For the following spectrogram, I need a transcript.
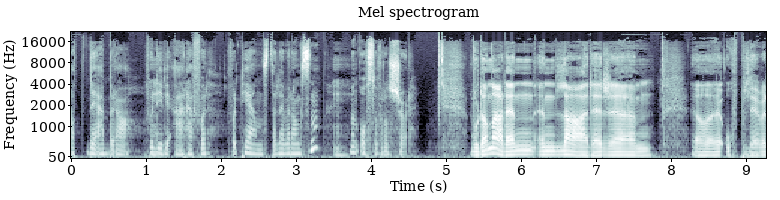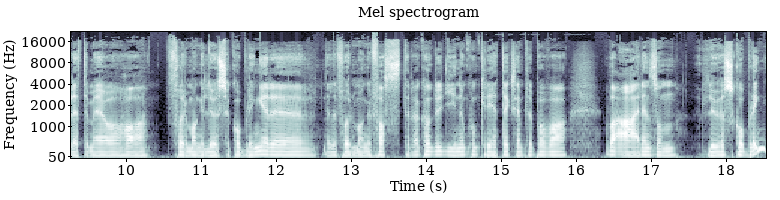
at det er bra. Fordi mm. vi er her for, for tjenesteleveransen, mm. men også for oss sjøl. Hvordan er det en, en lærer um, ja, opplever dette med å ha for mange løse koblinger, uh, eller for mange faste? Kan du gi noen konkrete eksempler på hva, hva er en sånn løs kobling,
